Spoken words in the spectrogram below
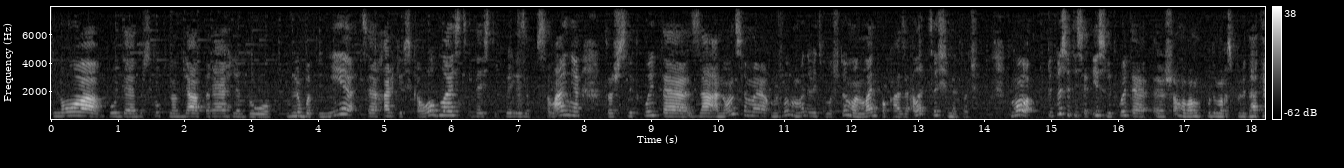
Кіно буде доступно для перегляду в Люботині. Це Харківська область, десь тут вилізе посилання. Тож слідкуйте за анонсами. Можливо, ми навіть влаштуємо онлайн-покази, але це ще не точно. Тому підписуйтеся і слідкуйте, е, що ми вам будемо розповідати.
